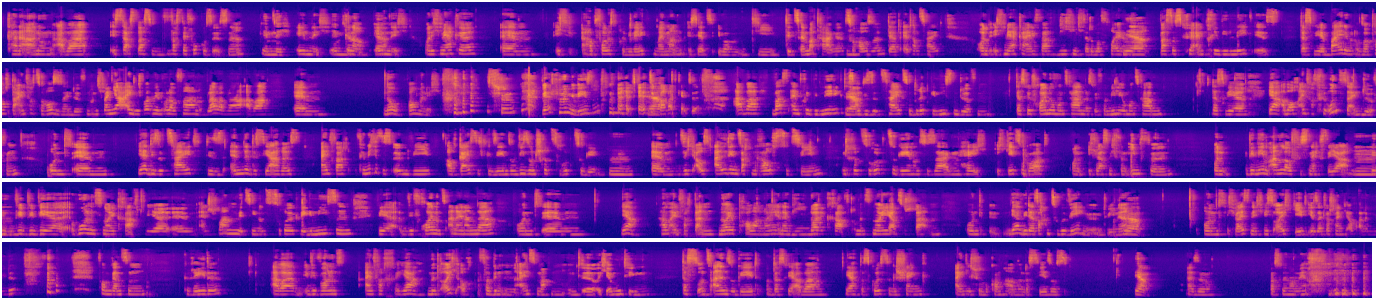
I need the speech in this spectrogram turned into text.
keine Ahnung. Aber ist das das, was der Fokus ist, ne? Eben nicht. Eben nicht. Eben genau, nicht. eben ja. nicht. Und ich merke, ähm, ich habe voll das Privileg. Mein Mann ist jetzt über die Dezembertage mhm. zu Hause. Der hat Elternzeit. Und ich merke einfach, wie ich mich darüber freue, ja. was das für ein Privileg ist, dass wir beide mit unserer Tochter einfach zu Hause sein dürfen. Und ich meine, ja, eigentlich wollten wir in Urlaub fahren und bla bla bla, aber ähm, no, brauchen wir nicht. schön, wäre schön gewesen, hätte, hätte ja. Fahrradkette. Aber was ein Privileg, dass ja. wir diese Zeit zu dritt genießen dürfen, dass wir Freunde um uns haben, dass wir Familie um uns haben, dass wir ja, aber auch einfach für uns sein dürfen und ähm, ja, diese Zeit, dieses Ende des Jahres, einfach, für mich ist es irgendwie auch geistig gesehen, so wie so ein Schritt zurückzugehen. Mhm. Ähm, sich aus all den Sachen rauszuziehen, einen Schritt zurückzugehen und zu sagen, hey, ich, ich gehe zu Gott und ich lasse mich von ihm füllen. Und wir nehmen Anlauf fürs nächste Jahr. Mm. Wir, wir, wir, holen uns neue Kraft, wir ähm, entspannen, wir ziehen uns zurück, wir genießen, wir, wir freuen uns aneinander und ähm, ja, haben einfach dann neue Power, neue Energie, neue Kraft, um ins neue Jahr zu starten und ja, wieder Sachen zu bewegen irgendwie, ne? Ja. Und ich weiß nicht, wie es euch geht. Ihr seid wahrscheinlich auch alle müde vom ganzen Gerede. Aber wir wollen uns einfach, ja, mit euch auch verbinden, eins machen und äh, euch ermutigen, dass es uns allen so geht und dass wir aber, ja, das größte Geschenk eigentlich schon bekommen haben und das Jesus. Ja. Also, was will man mehr?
